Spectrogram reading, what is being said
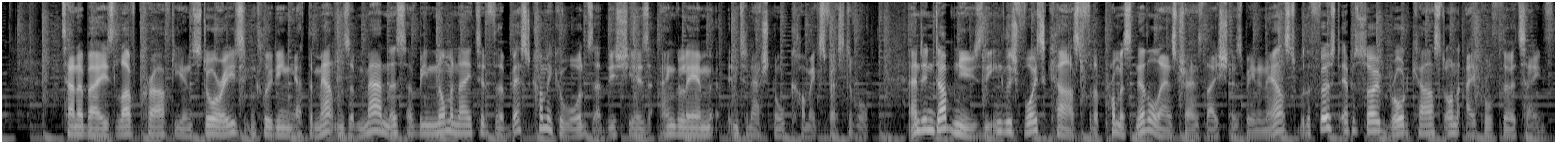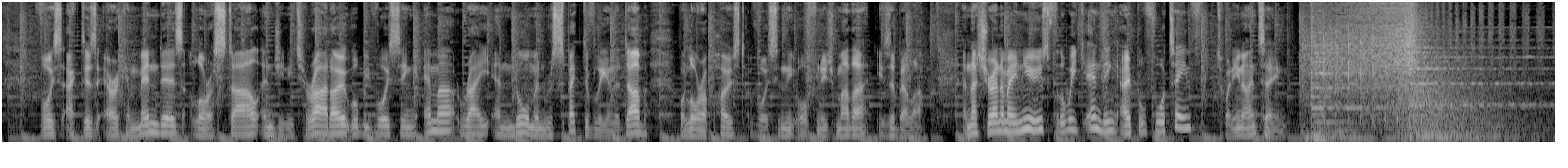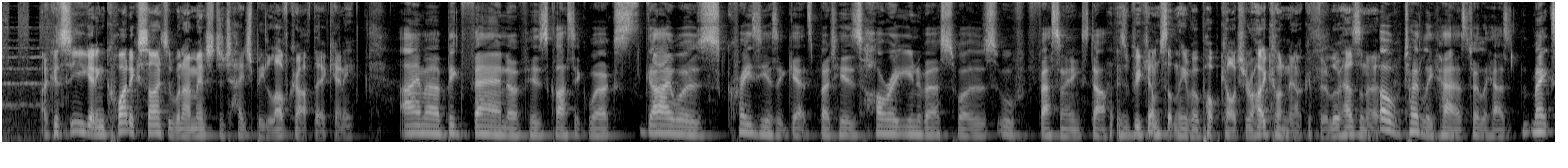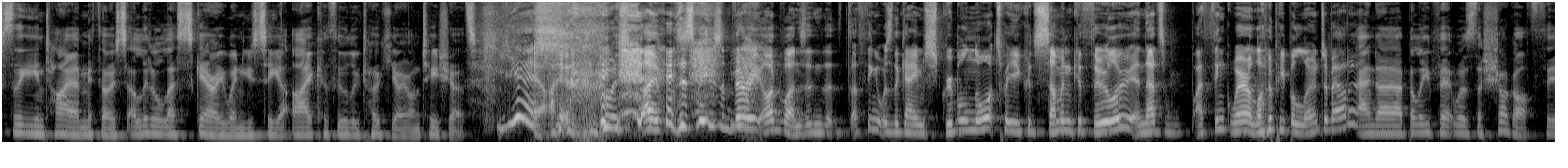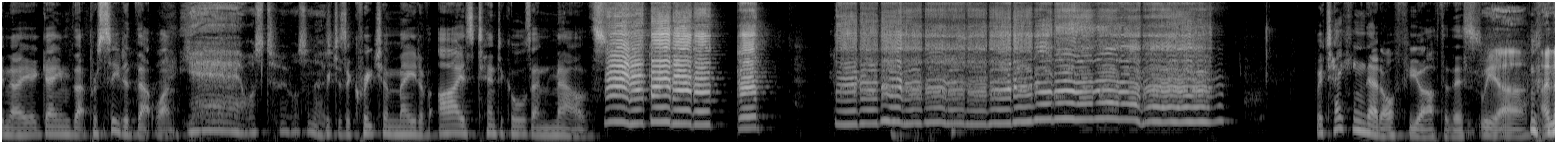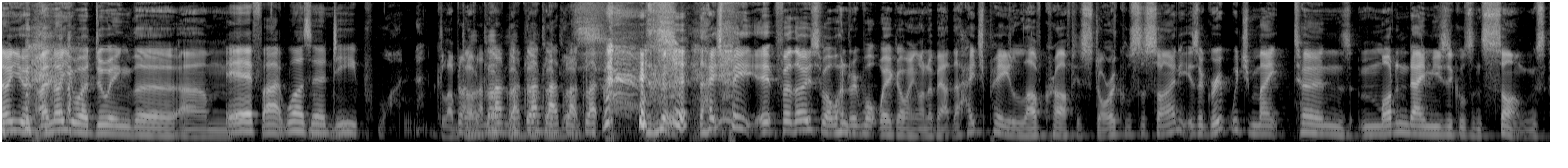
Tanabe's Lovecraftian stories, including At the Mountains of Madness, have been nominated for the Best Comic Awards at this year's Angoulême International Comics Festival. And in dub news, the English voice cast for the Promised Neverland translation has been announced, with the first episode broadcast on April 13th. Voice actors Erica Mendez, Laura Stahl, and Jeannie Tirado will be voicing Emma, Ray, and Norman respectively in the dub, while Laura Post voicing the orphanage mother, Isabella. And that's your anime news for the week ending April 14th, 2019. I could see you getting quite excited when I mentioned H.P. Lovecraft there, Kenny. I'm a big fan of his classic works. Guy was crazy as it gets, but his horror universe was ooh, fascinating stuff. It's become something of a pop culture icon now, Cthulhu, hasn't it? Oh, totally has, totally has. Makes the entire mythos a little less scary when you see I Cthulhu Tokyo on T-shirts. Yeah, I, was, I, there's been some very odd ones, and the, I think it was the game Scribblenauts where you could summon Cthulhu, and that's I think where a lot of people learnt about it. And uh, I believe it was the Shoggoth in a game that preceded that one, yeah, it was too, wasn't it? which is a creature made of eyes, tentacles, and mouths. We're taking that off you after this. we are. I know you. I know you are doing the um, If I was a deep one. glub Blah, glub blah, glub blah, glub blah, glub blah, glub. blah, blah, blah. the HP, it, for those who are wondering what we're going on about, the HP Lovecraft Historical Society is a group which make, turns modern day musicals and songs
